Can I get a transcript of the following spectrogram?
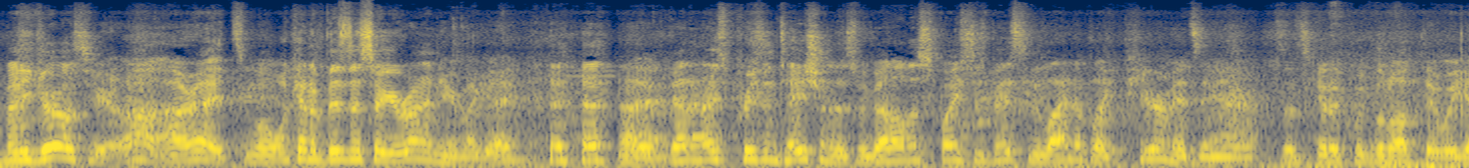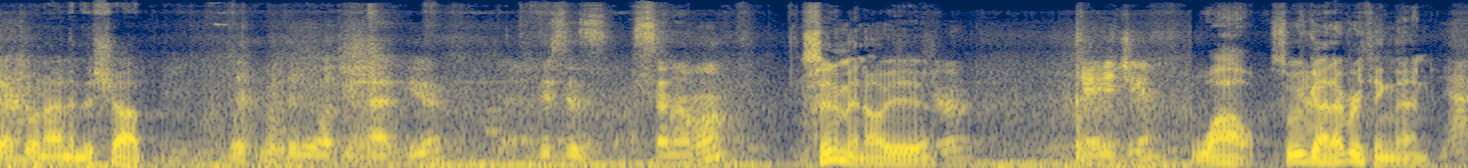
Many girls here. Oh, all right. Well, what kind of business are you running here, my guy? uh, we've got a nice presentation of this. We've got all the spices basically lined up like pyramids in here. So let's get a quick little update what we got going on in the shop. Let me tell you what we have here. This is cinnamon, Cinnamon. Oh yeah, yeah. Cajun, Wow. So we've got everything then. yeah.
